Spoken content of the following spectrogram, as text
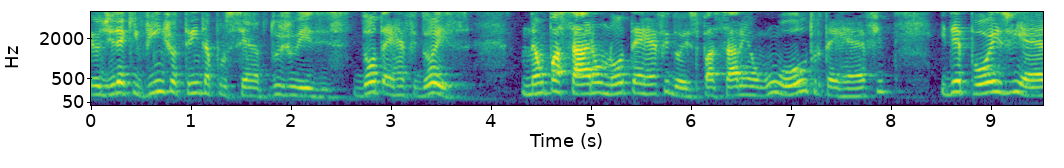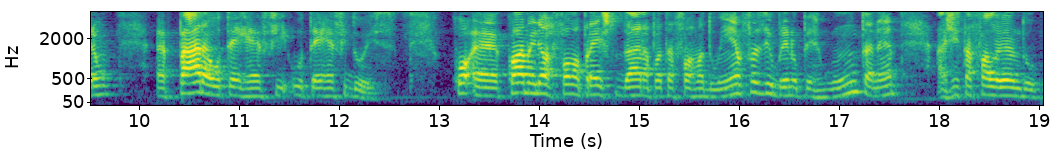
Eu diria que 20 ou 30% dos juízes do TRF2 não passaram no TRF2, passaram em algum outro TRF e depois vieram uh, para o TRF, o TRF2. qual, é, qual a melhor forma para estudar na plataforma do ênfase? O Breno pergunta, né? A gente está falando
